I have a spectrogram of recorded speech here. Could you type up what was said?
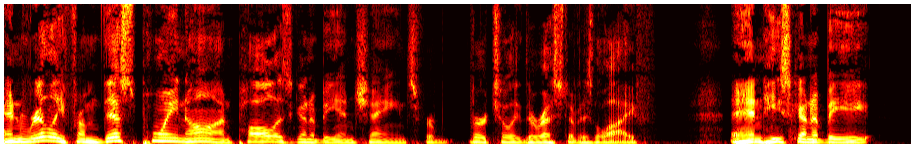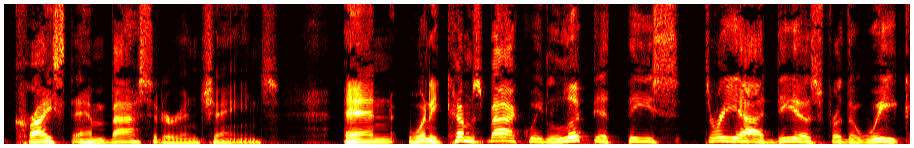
and really from this point on, Paul is going to be in chains for virtually the rest of his life. And he's going to be Christ ambassador in chains. And when he comes back, we looked at these three ideas for the week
